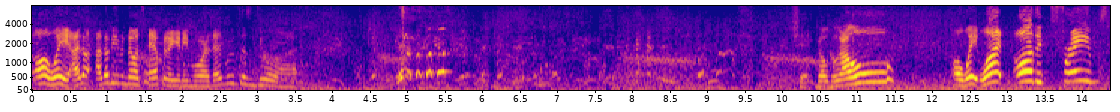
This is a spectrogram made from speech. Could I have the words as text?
Oh wait, I don't. I don't even know what's happening anymore. That move doesn't do a lot. Shit! Go go go! Oh! Oh wait, what? Oh, the frames!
